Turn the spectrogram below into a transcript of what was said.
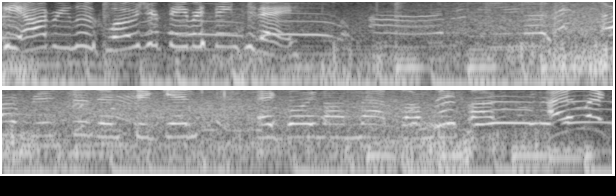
Okay, Aubrey, Luke, what was your favorite thing today? Our roosters and chickens and going on that bumpy car. I like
